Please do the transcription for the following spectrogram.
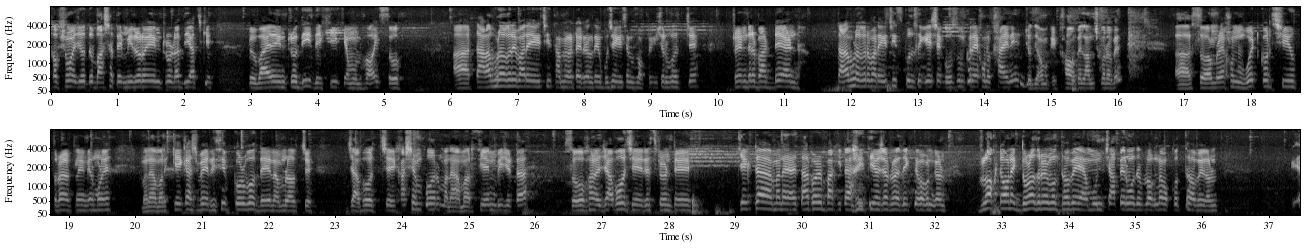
সবসময় যেহেতু বাসাতে মিররে ইন্ট্রোটা দিই আজকে, তো বাইরে ইন্ট্রো দিই, দেখি কেমন হয়। সো আর তাড়াহুড়া করে বাড়ি গেছি থামলা টাইটেল থেকে বুঝে গেছেন ব্লগটা উপর হচ্ছে। ফ্রেন্ডের বার্থডে অ্যান্ড তাড়াহুড়া করে বাড়ি গেছি স্কুল থেকে এসে গোসল করে এখনও খাইনি যদি আমাকে খাওয়াবে লাঞ্চ করাবে। সো আমরা এখন ওয়েট করছি উত্তরা ক্লিনিকের মোড়ে। মানে আমার কেক আসবে রিসিভ করব দেন আমরা হচ্ছে যাব হচ্ছে কাশেমপুর মানে আমার সিএনবি যেটা। সো ওখানে যাব যে রেস্টুরেন্টে কেকটা মানে তারপরে বাকিটা ইতিহাস আপনারা দেখতে পাবেন, কারণ ব্লগটা অনেক দৌড়াদৌড়ের মধ্যে হবে, এমন চাপের মধ্যে ব্লগ নামক করতে হবে, কারণ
